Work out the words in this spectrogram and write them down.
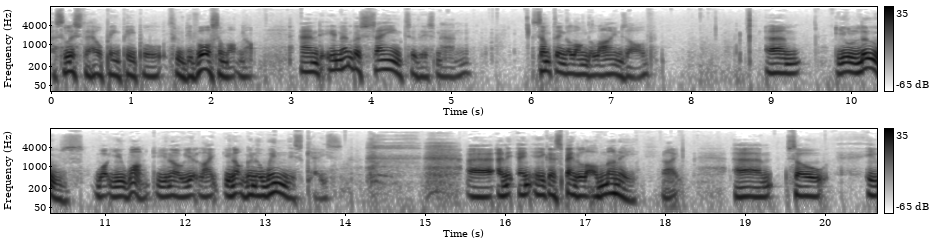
a solicitor helping people through divorce and whatnot. And he remembers saying to this man something along the lines of, um, "You'll lose what you want. You know, you're like you're not going to win this case, uh, and, and, you're going to spend a lot of money, right? Um, so he,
